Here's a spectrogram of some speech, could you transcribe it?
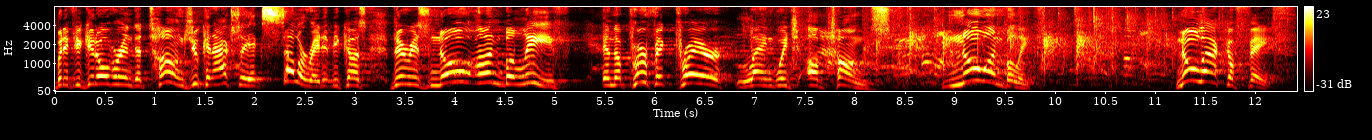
But if you get over into tongues, you can actually accelerate it because there is no unbelief in the perfect prayer language of tongues. no unbelief, no lack of faith.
